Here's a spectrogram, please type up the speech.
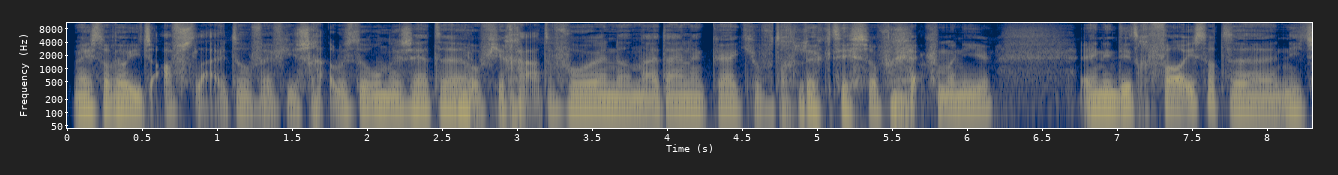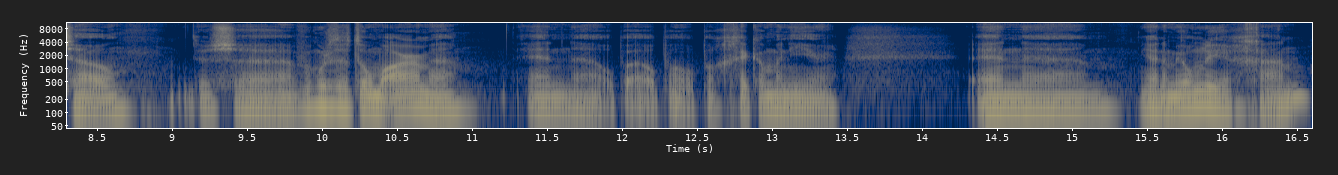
meestal wil je iets afsluiten of even je schouders eronder zetten. Ja. Of je gaat ervoor en dan uiteindelijk kijk je of het gelukt is op een gekke manier. En in dit geval is dat niet zo. Dus we moeten het omarmen. En op, op, op een gekke manier. En ja, daarmee om leren gaan.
